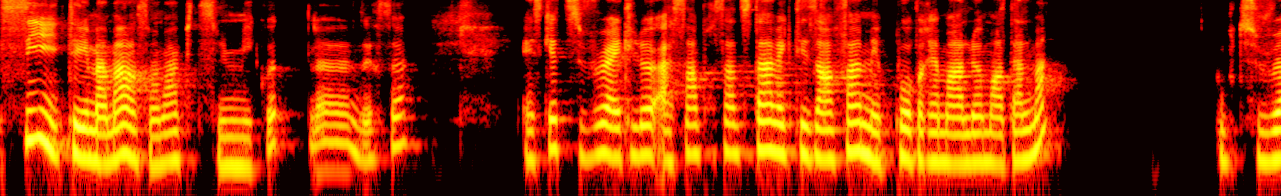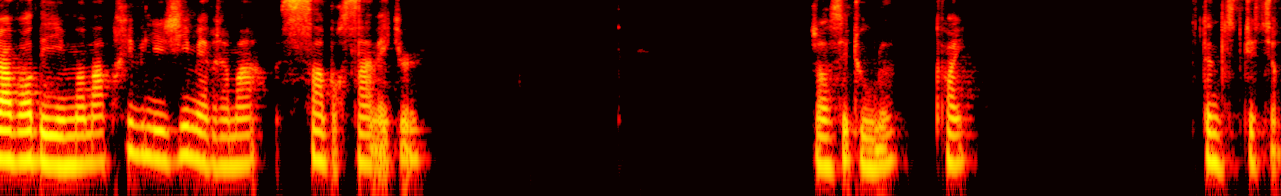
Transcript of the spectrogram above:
si tu es maman en ce moment puis tu m'écoutes dire ça, est-ce que tu veux être là à 100 du temps avec tes enfants, mais pas vraiment là mentalement? Ou tu veux avoir des moments privilégiés, mais vraiment 100% avec eux? J'en sais tout, là. Fin. C'est une petite question.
